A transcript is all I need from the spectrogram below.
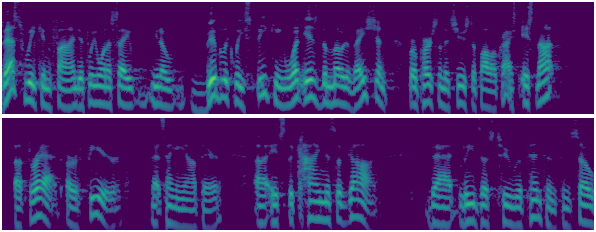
best we can find, if we want to say, you know, biblically speaking, what is the motivation for a person to choose to follow Christ? It's not a threat or fear that's hanging out there, uh, it's the kindness of God that leads us to repentance. And so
